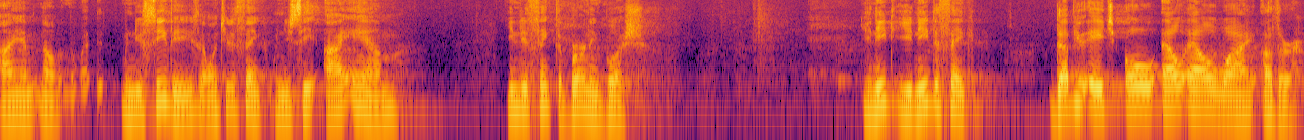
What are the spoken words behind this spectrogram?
I am, no, when you see these, I want you to think, when you see I am, you need to think the burning bush. You need, you need to think W H O L L Y, other.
